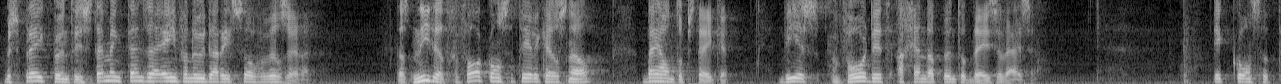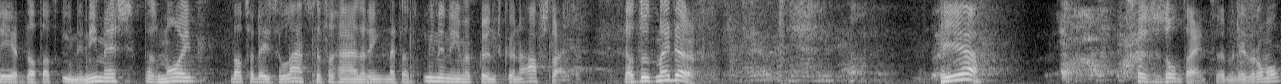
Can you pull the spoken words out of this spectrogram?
bespreekpunt in stemming... tenzij een van u daar iets over wil zeggen. Dat is niet het geval, constateer ik heel snel. Bij hand opsteken. Wie is voor dit agendapunt op deze wijze? Ik constateer dat dat unaniem is. Dat is mooi dat we deze laatste vergadering met dat unanieme punt kunnen afsluiten. Dat doet mij deugd. Ja. Gezondheid, eh, meneer Rommel.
